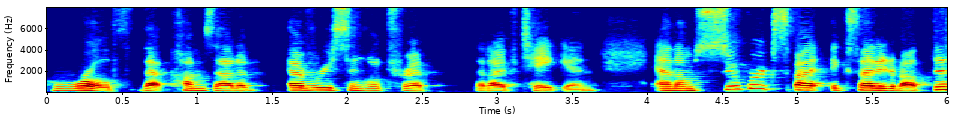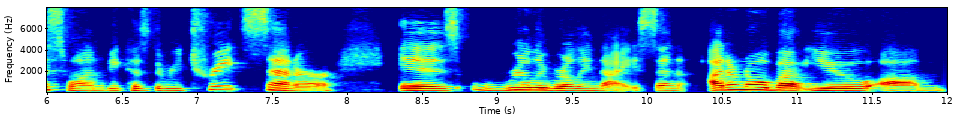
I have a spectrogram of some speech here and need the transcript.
growth that comes out of every single trip that I've taken. And I'm super expi- excited about this one because the retreat center is really, really nice. And I don't know about you, um,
